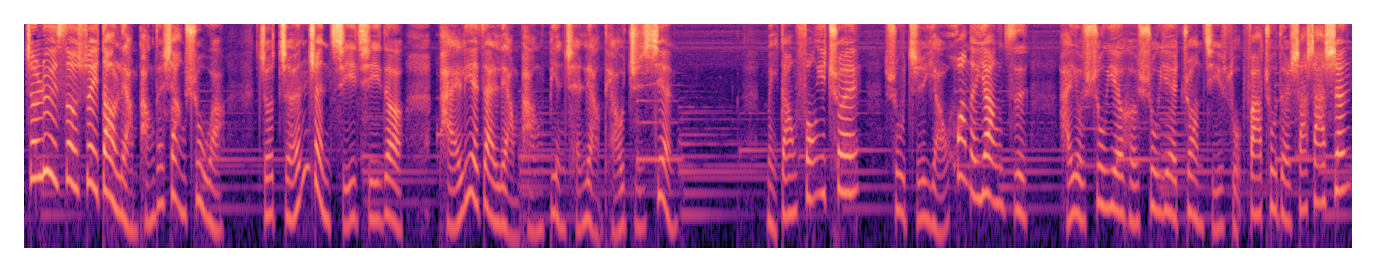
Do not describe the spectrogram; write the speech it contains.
这绿色隧道两旁的橡树啊，则整整齐齐的排列在两旁，变成两条直线。每当风一吹，树枝摇晃的样子，还有树叶和树叶撞击所发出的沙沙声，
